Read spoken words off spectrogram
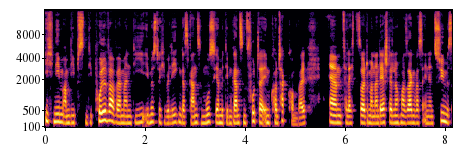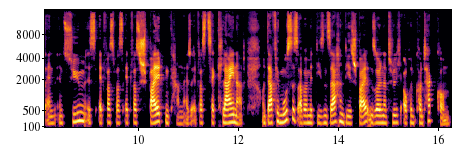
Ich nehme am liebsten die Pulver, weil man die, ihr müsst euch überlegen, das Ganze muss ja mit dem ganzen Futter in Kontakt kommen, weil ähm, vielleicht sollte man an der Stelle nochmal sagen, was ein Enzym ist. Ein Enzym ist etwas, was etwas spalten kann, also etwas zerkleinert. Und dafür muss es aber mit diesen Sachen, die es spalten soll, natürlich auch in Kontakt kommen.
